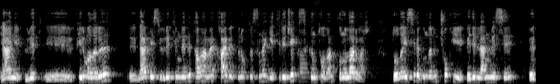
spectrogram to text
Yani üret e, firmaları e, neredeyse üretimlerini tamamen kaybetme noktasına getirecek Aynen. sıkıntı olan konular var. Dolayısıyla bunların çok iyi belirlenmesi ve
